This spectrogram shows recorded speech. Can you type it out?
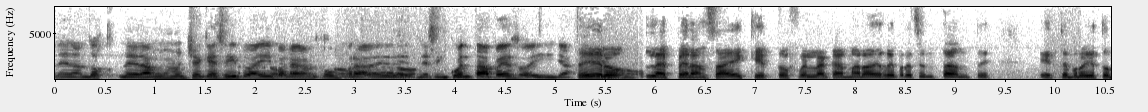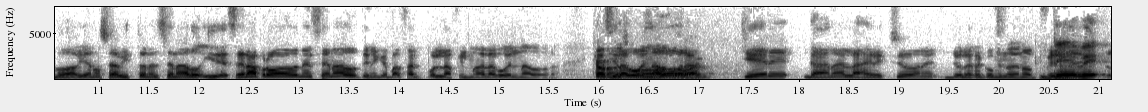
Le dan, dos, le dan unos chequecitos ahí para que hagan compra no, de- claro. de, de 50 pesos y ya. Pero Sí, no, no. la esperanza es que esto fue en la Cámara de Representantes. Este proyecto todavía no se ha visto en el Senado y de ser aprobado en el Senado tiene que pasar por la firma de la gobernadora. Que si la gobernadora. Quiere ganar las elecciones, yo les recomiendo que no firme Debe, esto.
